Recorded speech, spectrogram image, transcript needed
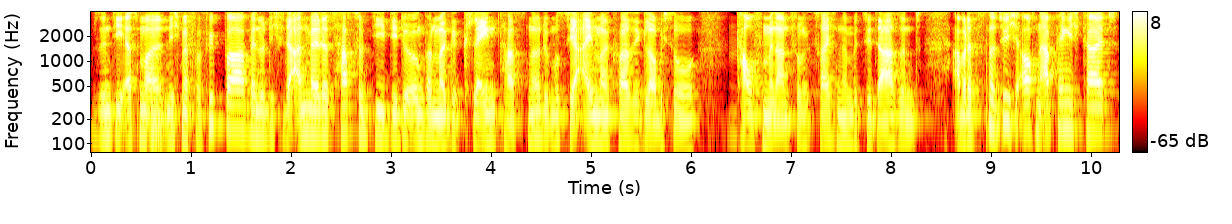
sind die erstmal nicht mehr verfügbar. Wenn du dich wieder anmeldest, hast du die, die du irgendwann mal geclaimed hast. Ne? Du musst die einmal quasi, glaube ich, so kaufen, in Anführungszeichen, damit sie da sind. Aber das ist natürlich auch eine Abhängigkeit,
